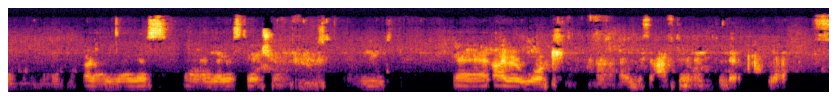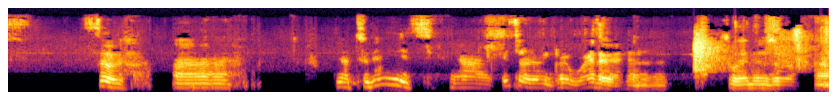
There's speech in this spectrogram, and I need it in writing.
uh, around Vegas, uh, Vegas station. And uh, I will work uh, this afternoon today. Yeah. So, uh, yeah, today it's, yeah, it's a really great weather. and. Though uh,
